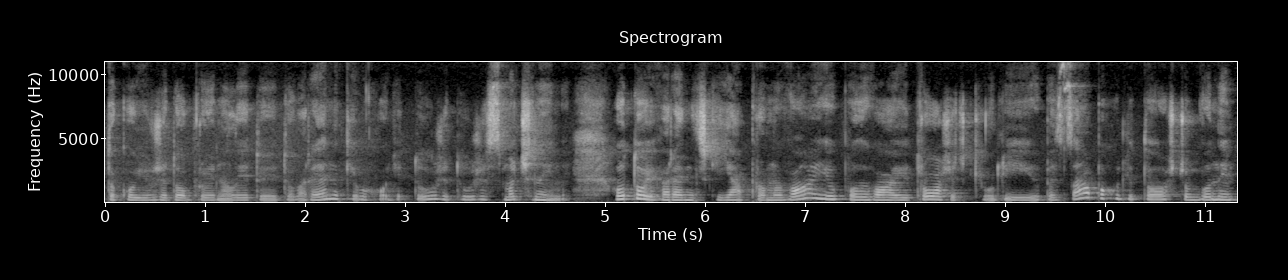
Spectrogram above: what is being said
такою вже доброю налитою, то вареники виходять дуже-дуже смачними. Готові варенички я промиваю, поливаю трошечки олією без запаху, для того, щоб вони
